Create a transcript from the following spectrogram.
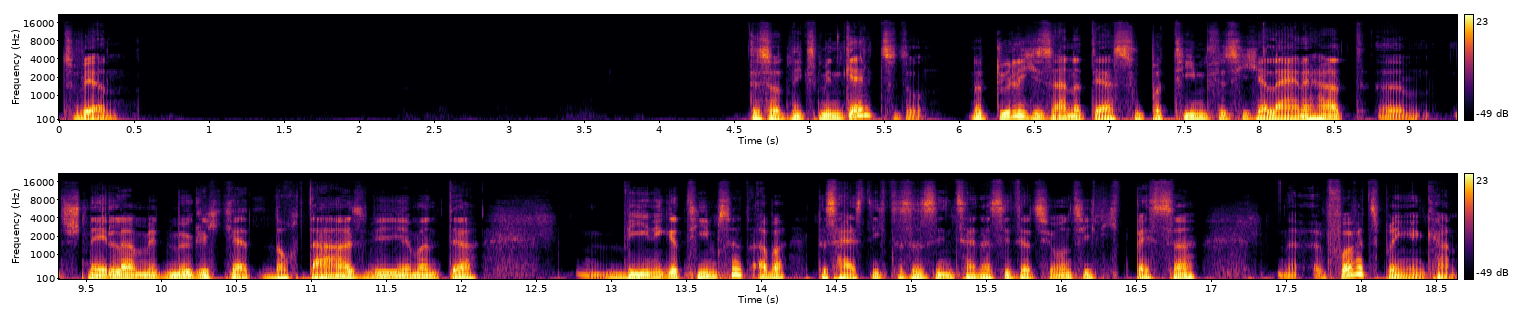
zu werden. Das hat nichts mit dem Geld zu tun. Natürlich ist einer, der ein super Team für sich alleine hat, ähm, schneller mit Möglichkeiten noch da, als wie jemand, der weniger Teams hat, aber das heißt nicht, dass er in seiner Situation sich nicht besser äh, vorwärts bringen kann.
